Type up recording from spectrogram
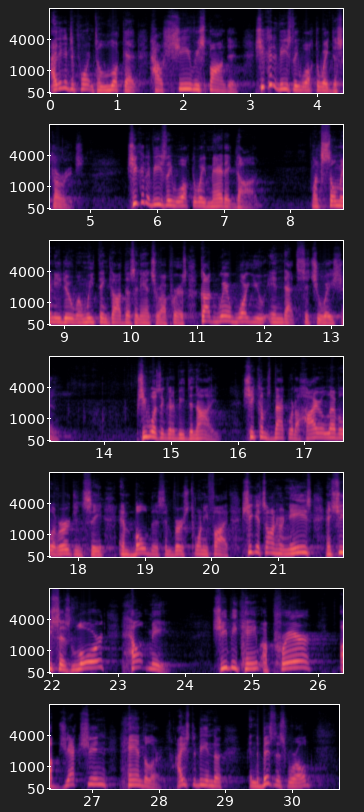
I think it's important to look at how she responded. She could have easily walked away discouraged. She could have easily walked away mad at God, like so many do when we think God doesn't answer our prayers. God, where were you in that situation? She wasn't going to be denied she comes back with a higher level of urgency and boldness in verse 25. She gets on her knees and she says, Lord, help me. She became a prayer objection handler. I used to be in the, in the business world.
